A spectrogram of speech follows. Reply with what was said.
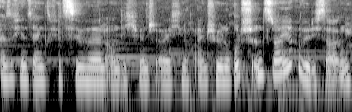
Also vielen Dank fürs Zuhören und ich wünsche euch noch einen schönen Rutsch ins neue Jahr, würde ich sagen.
